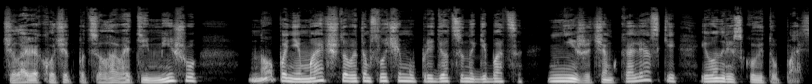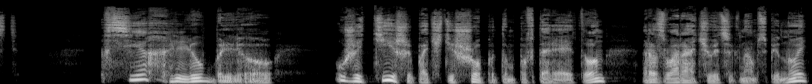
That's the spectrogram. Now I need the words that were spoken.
Человек хочет поцеловать и Мишу, но понимает, что в этом случае ему придется нагибаться ниже, чем к коляске, и он рискует упасть. «Всех люблю», — уже тише, почти шепотом повторяет он, разворачивается к нам спиной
